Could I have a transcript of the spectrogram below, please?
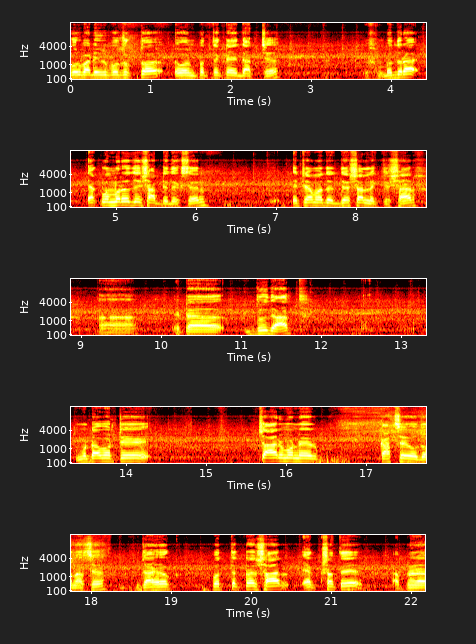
কোরবানির উপযুক্ত এবং প্রত্যেকটাই যাচ্ছে বন্ধুরা, এক নম্বরে যে সারটি দেখছেন, এটা আমাদের দেশাল একটি সার। এটা দুই দাঁত। মোটামুটি চার মনের কাছে ওজন আছে। যাই হোক, প্রত্যেকটা সার একসাথে আপনারা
